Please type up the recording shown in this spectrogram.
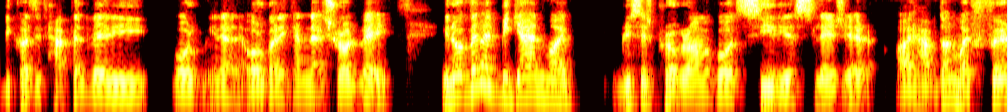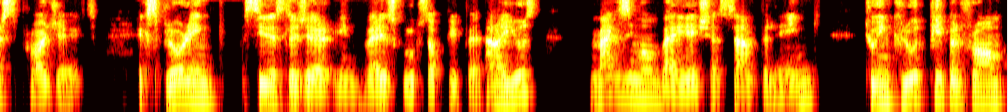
because it happened very or in an organic and natural way. You know, when I began my research program about serious leisure, I have done my first project exploring serious leisure in various groups of people, and I used maximum variation sampling to include people from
